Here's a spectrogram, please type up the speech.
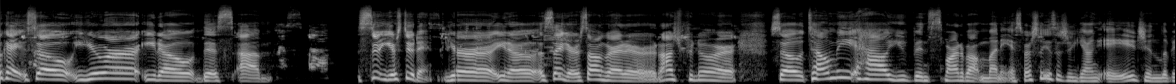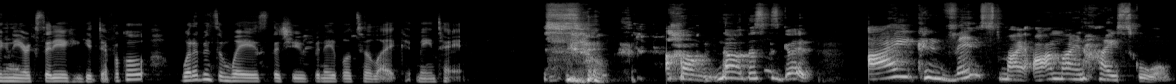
okay, so you're, you know, this um, stu- you're student. You're, you know, a singer, a songwriter, an entrepreneur. So tell me how you've been smart about money, especially at such a young age and living in New York City. It can get difficult. What have been some ways that you've been able to like maintain? So, um, no, this is good. I convinced my online high school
